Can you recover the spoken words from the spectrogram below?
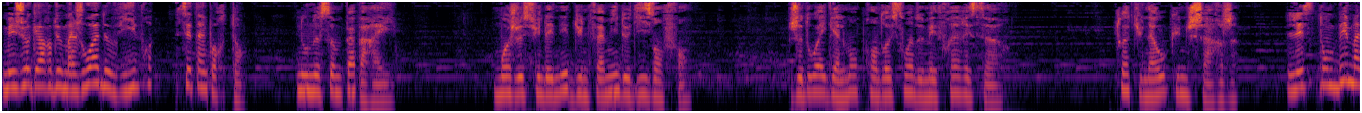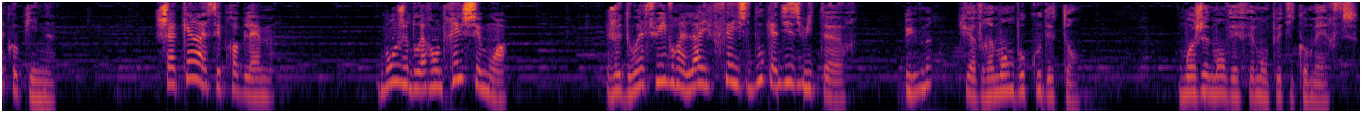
Mais je garde ma joie de vivre, c'est important. Nous ne sommes pas pareils. Moi je suis l'aîné d'une famille de dix enfants. Je dois également prendre soin de mes frères et sœurs. Toi tu n'as aucune charge. Laisse tomber ma copine. Chacun a ses problèmes. Bon je dois rentrer chez moi. Je dois suivre un live Facebook à 18h. Hum, tu as vraiment beaucoup de temps. Moi je m'en vais faire mon petit commerce.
